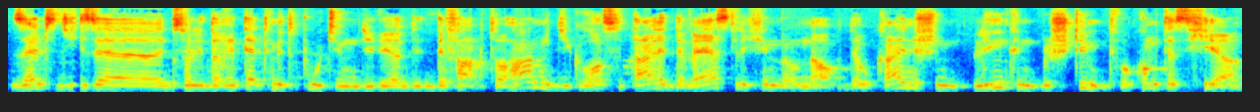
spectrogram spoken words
selbst diese Solidarität mit Putin, die wir de facto haben, die große Teile der westlichen und auch der ukrainischen Linken bestimmt. Wo kommt es her?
